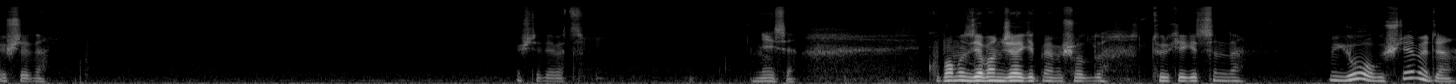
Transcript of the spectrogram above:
Üç dedi. Üç dedi evet. Neyse. Kupamız yabancıya gitmemiş oldu. Türkiye gitsin de. Yok üçleyemedi.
